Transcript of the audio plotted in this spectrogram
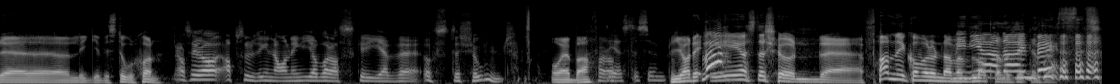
eh, ligger vid Storsjön? Alltså jag har absolut ingen aning. Jag bara skrev Östersund. Och Ebba? Det är Östersund. Ja det är Östersund! Eh, Fanny kommer undan med Min blotta hjärna är bäst!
